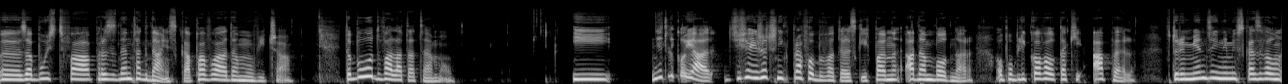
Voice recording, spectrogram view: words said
e, zabójstwa prezydenta Gdańska, Pawła Adamowicza. To było dwa lata temu. I nie tylko ja, dzisiaj Rzecznik Praw Obywatelskich, pan Adam Bodnar, opublikował taki apel, w którym między innymi wskazywał y,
